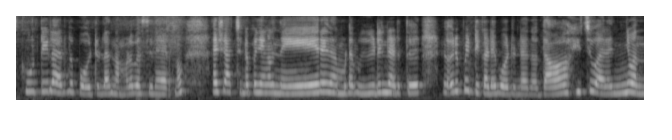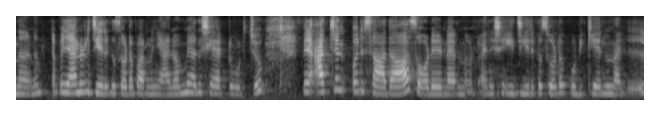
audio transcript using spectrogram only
സ്കൂട്ടിയിലായിരുന്നു പോയിട്ടുള്ളത്. നമ്മൾ ബസ്സിനായിരുന്നു. പക്ഷേ അച്ഛന്റെ ഒപ്പം ഞങ്ങൾ നേരെ നമ്മുടെ വീടിന്റെ അടുത്ത് ഒരു പെട്ടിക്കടയിൽ പോയിട്ടുണ്ടായിരുന്നു. ദാഹിച്ച് വലഞ്ഞു വന്നതാണ്. അപ്പോൾ ഞാനൊരു ജീരക പറഞ്ഞു ഞാനും അമ്മയും അത് ഷെയർട്ട് കുടിച്ചു. പിന്നെ അച്ഛൻ ഒരു സാധാ സോഡ ഉണ്ടായിരുന്നു കേട്ടോ. അതിനുശേഷം ഈ ജീരക സോഡ കുടിക്കുകയായിരുന്നു നല്ല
